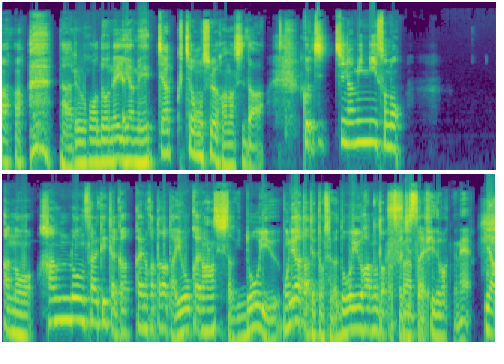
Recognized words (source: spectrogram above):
なるほどね。いや、めちゃくちゃ面白い話だ。こち、ちなみに、その、あの、反論されていた学会の方々は妖怪の話した時どういう、盛り上がったって言ってましたが、どういう反応だったんですか、実際？フ。ィードバックね。いや、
